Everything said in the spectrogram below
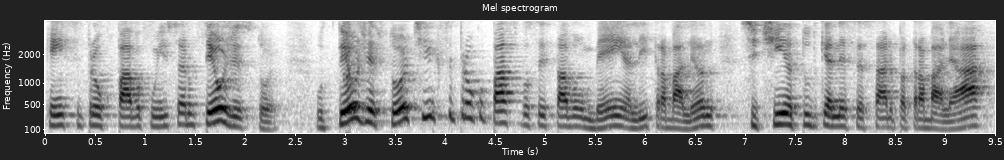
Quem se preocupava com isso era o teu gestor. O teu gestor tinha que se preocupar se vocês estavam bem ali trabalhando, se tinha tudo que é necessário para trabalhar,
